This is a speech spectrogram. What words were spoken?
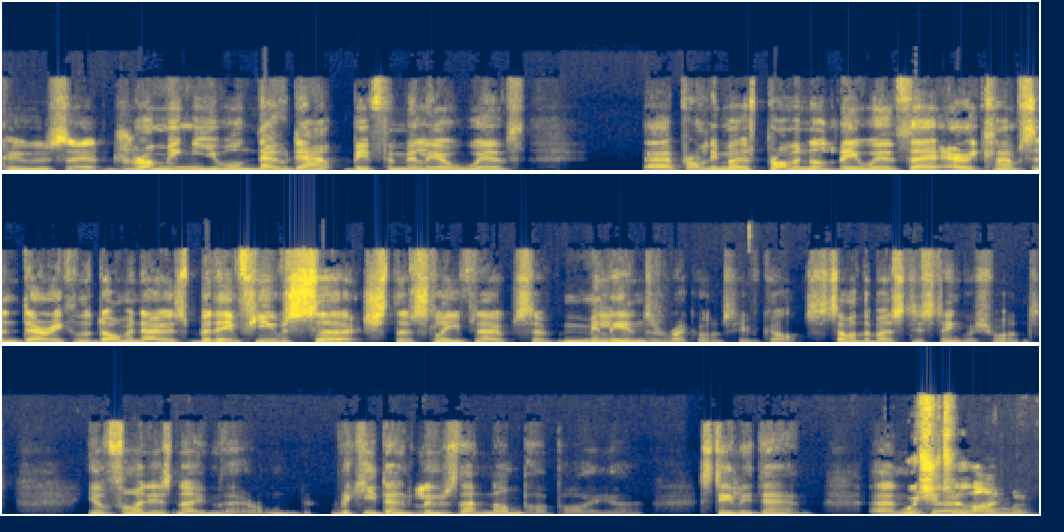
whose uh, drumming you will no doubt be familiar with. Uh, probably most prominently with uh, Eric Clapton, Derek and the Dominos. But if you search the sleeve notes of millions of records you've got, some of the most distinguished ones, you'll find his name there on Ricky Don't Lose That Number by uh, Steely Dan. And, Which is uh, alignment.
